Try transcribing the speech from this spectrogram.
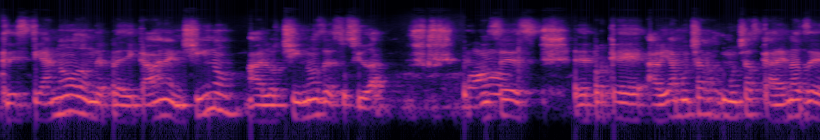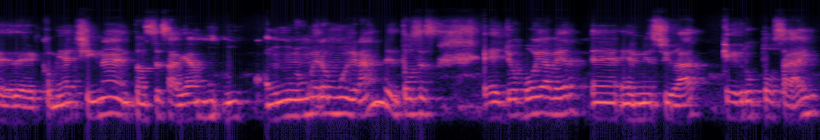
cristiano donde predicaban en chino a los chinos de su ciudad. Entonces, eh, porque había muchas, muchas cadenas de, comida china, entonces había un, número muy grande. Entonces, eh, yo voy a ver eh, en mi ciudad qué grupos hay.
